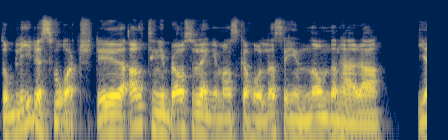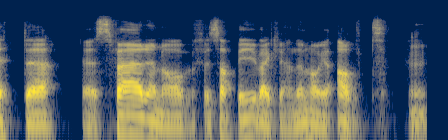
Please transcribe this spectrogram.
då blir det svårt. Det är, allting är bra så länge man ska hålla sig inom den här jättesfären av, för SAP är ju verkligen, den har ju allt. Mm.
